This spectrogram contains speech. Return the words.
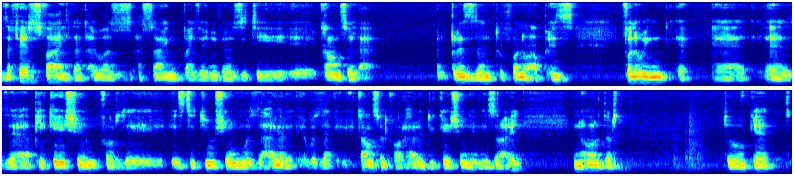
the first file that I was assigned by the university uh, council and president to follow up is following uh, uh, the application for the institution with the higher with the Council for Higher Education in Israel in order to get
